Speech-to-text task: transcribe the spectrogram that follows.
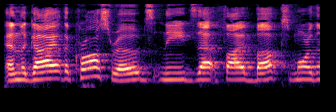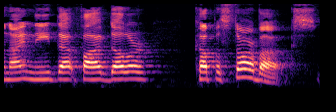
and the guy at the crossroads needs that five bucks more than I need that five dollar cup of Starbucks.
